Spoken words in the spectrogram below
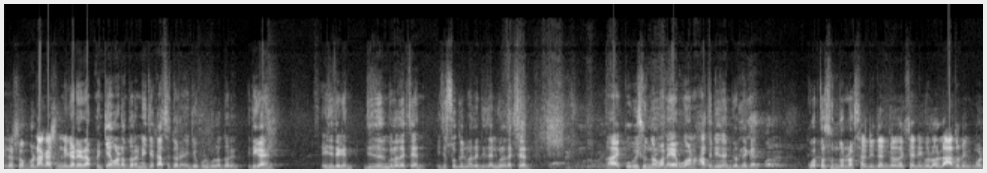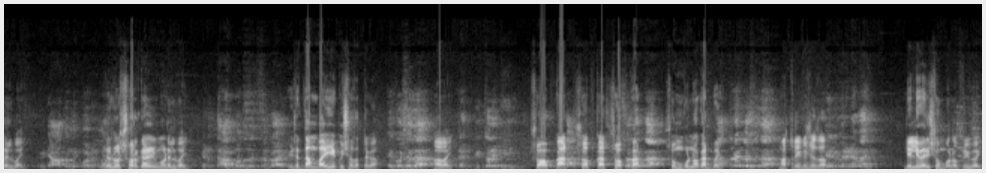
এটা সম্পূর্ণ আকাশমণি কাঠের। আপনি ক্যামেরাটা ধরেন এই যে কাছে ধরেন এই যে ফুলগুলো ধরেন এদিকে আহেন। এই যে দেখেন ডিজাইনগুলো দেখছেন? এই যে চোখের মাঝে ডিজাইনগুলো দেখছেন? খুবই সুন্দর। ভাই হ্যাঁ খুবই সুন্দর মানে এবং হাতে ডিজাইন করে দেখেন। কত সুন্দর নকশা ডিজাইন করে দেখছেন? এগুলো হলো আধুনিক মডেল ভাই। এটা হলো সরকারি মডেল ভাই। এটার দাম ভাই? একুশ হাজার টাকা। হ্যাঁ ভাই। সব কাঠ সব কাঠ। সব কাঠ। সম্পূর্ণ কাঠ ভাই। মাত্র একুশ হাজার? ডেলিভারি সম্পূর্ণ ফ্রি ভাই।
